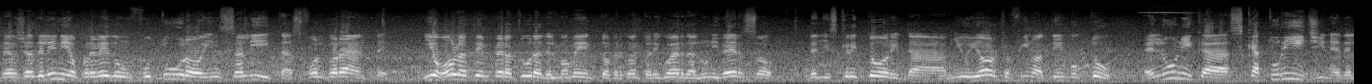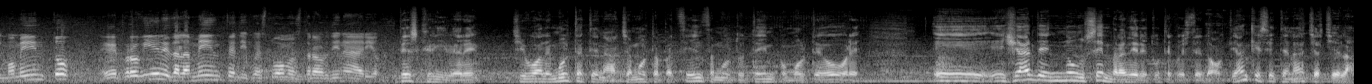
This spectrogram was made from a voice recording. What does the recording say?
Per Giadellini io prevedo un futuro in salita, sfolgorante. Io ho la temperatura del momento per quanto riguarda l'universo degli scrittori da New York fino a Timbuktu. È l'unica scaturigine del momento e proviene dalla mente di quest'uomo straordinario. Per scrivere ci vuole molta tenacia, molta pazienza, molto tempo, molte ore. E Jade non sembra avere tutte queste doti, anche se tenacia ce l'ha.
